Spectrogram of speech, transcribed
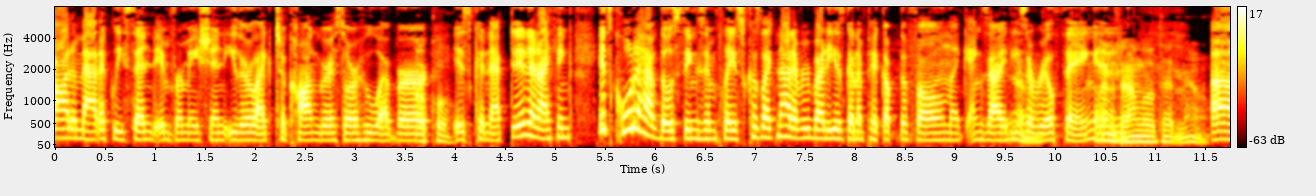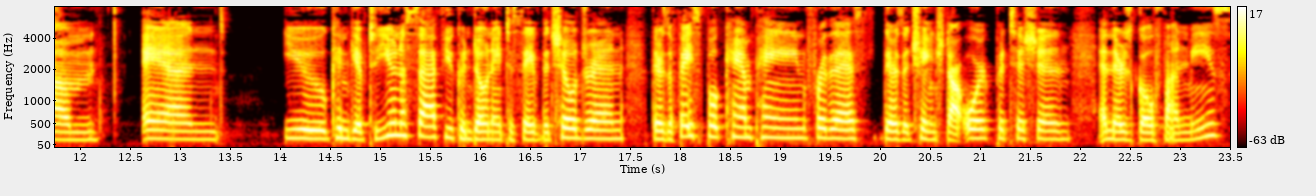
automatically send information either like to Congress or whoever Oh, cool. is connected. And I think it's cool to have those things in place because like not everybody is going to pick up the phone. Like anxiety is Yeah. a real thing, and download that now. um, and you can give to UNICEF. You can donate to Save the Children. There's a Facebook campaign for this. There's a Change.org petition, and there's GoFundmes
